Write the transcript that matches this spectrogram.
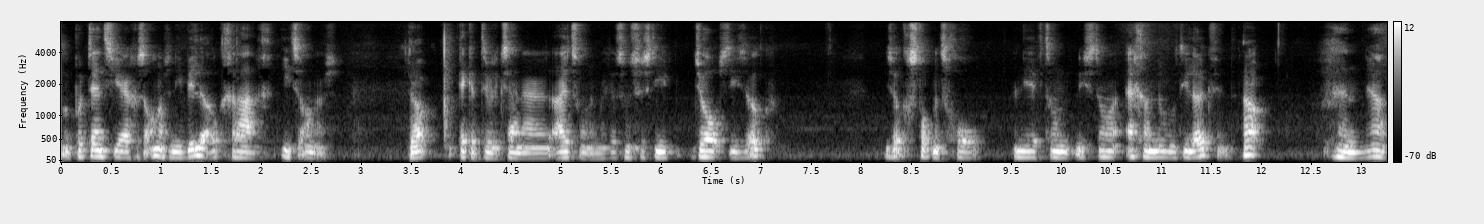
een potentie ergens anders en die willen ook graag iets anders. Ja. Kijk, natuurlijk zijn er uitzonderingen, maar zo'n Steve Jobs, die is, ook, die is ook gestopt met school. En die, heeft toen, die is toen echt gaan doen wat hij leuk vindt. Ja. En ja,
